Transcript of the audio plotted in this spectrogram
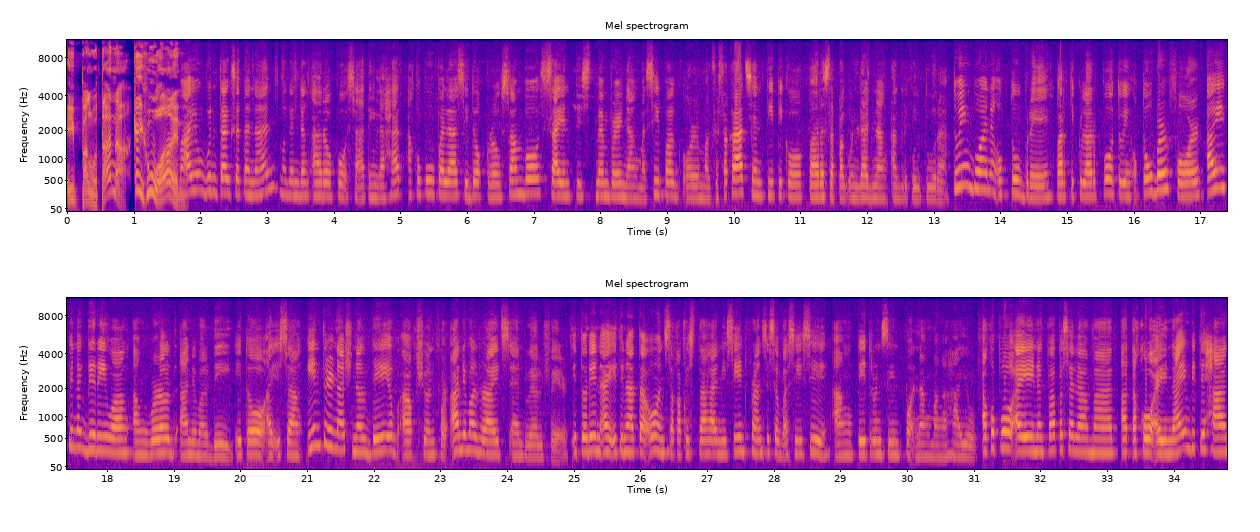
Ipangutana kay Juan. Maayong buntag sa tanan. Magandang araw po sa ating lahat. Ako po pala si Doc Rose Sambo, scientist member ng Masipag or Magsasaka at Siyentipiko para sa pag-unlad ng agrikultura. Tuwing buwan ng Oktubre, particular po tuwing October 4, ay ipinagdiriwang ang World Animal Day. Ito ay isang International Day of Action for Animal Rights and Welfare. Ito rin ay itinataon sa kapistahan ni St. Francis of Assisi, ang patron saint po ng mga hayop. Ako po ay nagpapasalamat at ako ay naimbitehan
